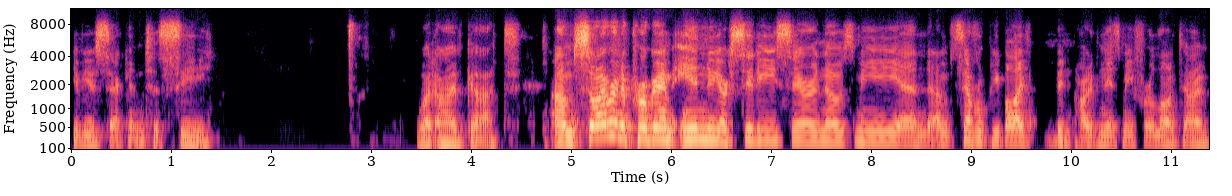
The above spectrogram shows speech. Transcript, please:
give you a second to see what I've got. Um, so I run a program in New York City. Sarah knows me and um, several people. I've been part of NYSMEA for a long time.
